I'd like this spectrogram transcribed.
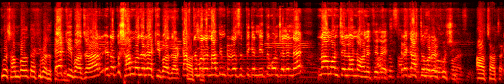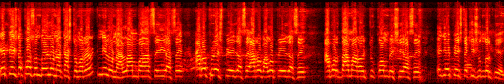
পুরো একই বাজার একই বাজার এটা তো শ্যামবাজার একই বাজার। কাস্টমারের নাদিম ট্রেডার্সের থেকে নিতে মন চাইলে নেয় না মন চাইলে অন্য নেয়। এটা কাস্টমারের খুশি। আচ্ছা আচ্ছা। এই পেজটা পছন্দ হইল না কাস্টমারের নিল না। লম্বা আছে ই আছে আরও ফ্রেশ পেজ আছে আরও ভালো পেজ আছে আবার দাম আরও একটু কম বেশি আছে। এই যে এই পেজটা কি সুন্দর পেজ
